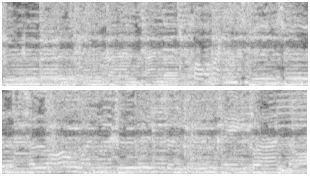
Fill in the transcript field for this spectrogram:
สงการกันพอฝันชื่นชื่นฉลองวันคืนจนถึงเพลงคลานดอก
